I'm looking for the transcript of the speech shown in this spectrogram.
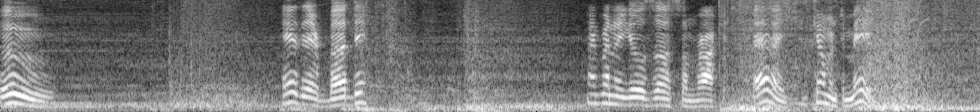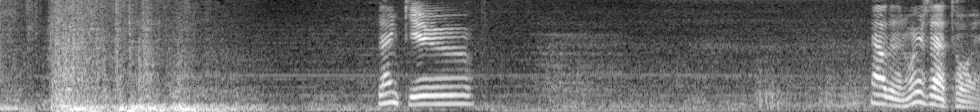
Ooh. Hey there, buddy. I'm gonna use uh, some rockets. Hey, you coming to me. Thank you. Now then, where's that toy?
